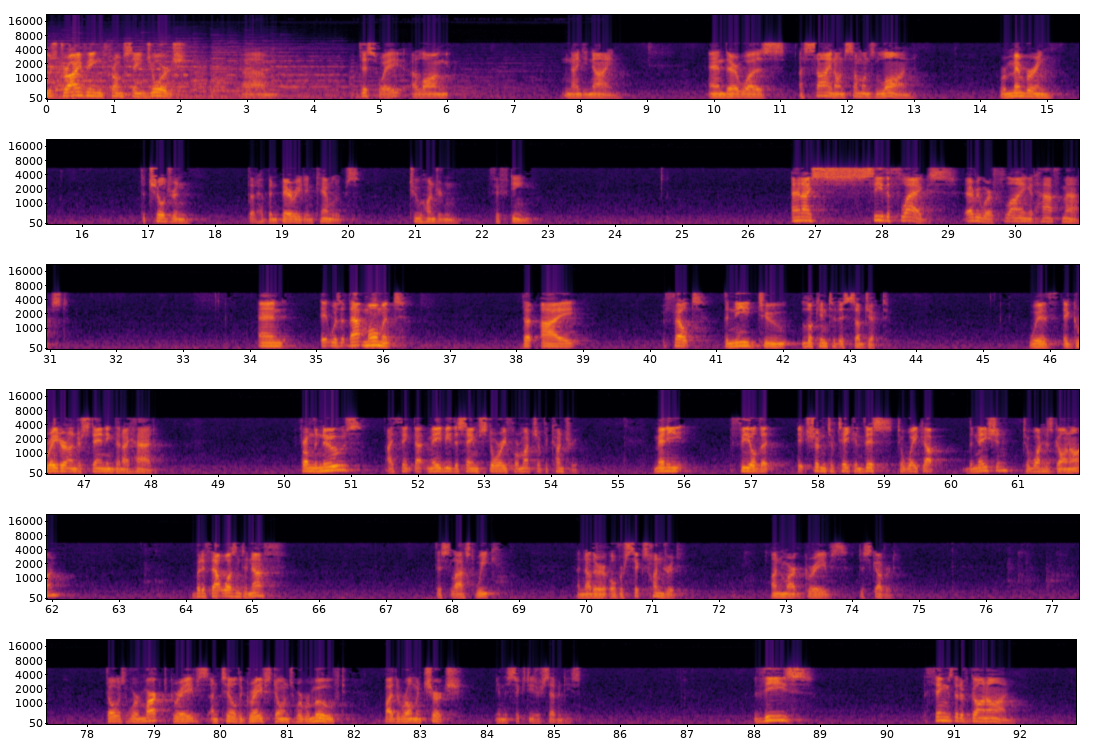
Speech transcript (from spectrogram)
was driving from St. George um, this way along 99, and there was a sign on someone's lawn remembering the children that have been buried in Kamloops 215. And I see the flags everywhere flying at half mast. And it was at that moment that I felt the need to look into this subject with a greater understanding than I had. From the news, I think that may be the same story for much of the country. Many feel that it shouldn't have taken this to wake up the nation to what has gone on. But if that wasn't enough, this last week, another over 600 unmarked graves discovered. Those were marked graves until the gravestones were removed by the Roman Church in the 60s or 70s. These things that have gone on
